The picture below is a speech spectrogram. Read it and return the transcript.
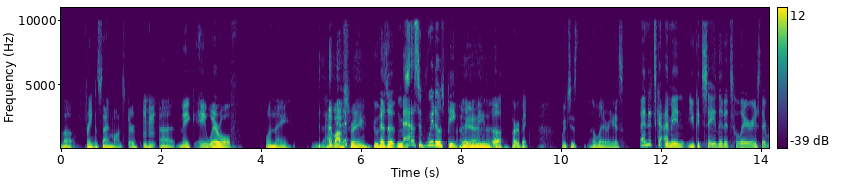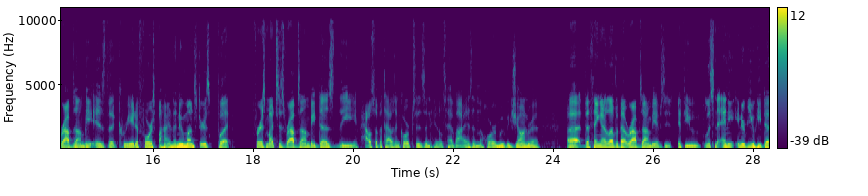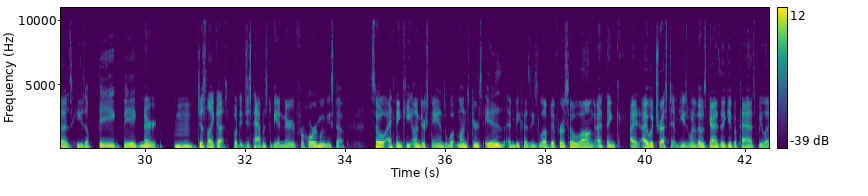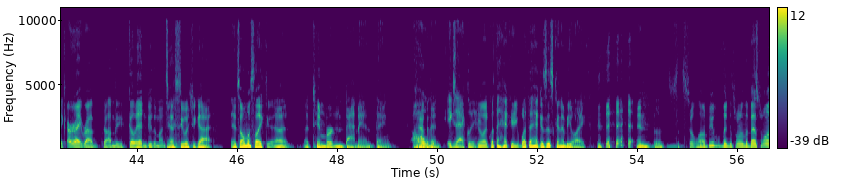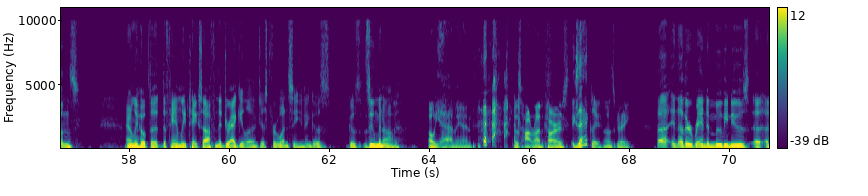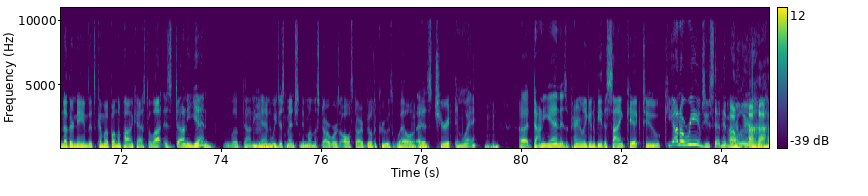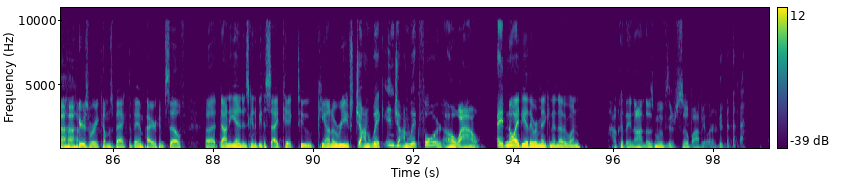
uh, Frankenstein monster Mhm. uh, make a werewolf when they have offspring. Who has a massive widow's peak? Like Yeah. I mean, oh, perfect. which is hilarious. And it's, I mean, you could say that it's hilarious that Rob Zombie is the creative force behind the new Munsters, but for as much as Rob Zombie does the House of a Thousand Corpses and Hills Have Eyes and the horror movie genre, uh, the thing I love about Rob Zombie is if you listen to any interview he does, he's a big, big nerd. hmm just like us, but it just happens to be a nerd for horror movie stuff. So I think he understands what Munsters is, and because he's loved it for so long, I think I, I would trust him. He's one of those guys I give a pass, be like, "All right, Rob Zombie, go ahead and do the Munsters." Yeah, see what you got. It's almost like uh, a Tim Burton Batman thing oh, happening. exactly. You're like, what the heck are you? What the heck is this going to be like? and the, still a lot of people think it's one of the best ones. I only hope the the family takes off in the Dragula just for one scene and goes goes zooming off. Oh yeah, man, those hot rod cars. Exactly. That was great. Uh, in other random movie news, uh, another name that's come up on the podcast a lot is Donnie Yen. We love Donnie Yen. Mhm. We just mentioned him on the Star Wars All Star Build a Crew as well Mhm. as Chirrut Imwe. hmm Uh, Donnie Yen is apparently going to be the sidekick to Keanu Reeves. You said him Oh. earlier. Here's where he comes back, the vampire himself. Uh, Donnie Yen is going to be the sidekick to Keanu Reeves, John Wick in John Wick 4. Oh wow. I had no idea they were making another one. How could they not? Those movies are so popular.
